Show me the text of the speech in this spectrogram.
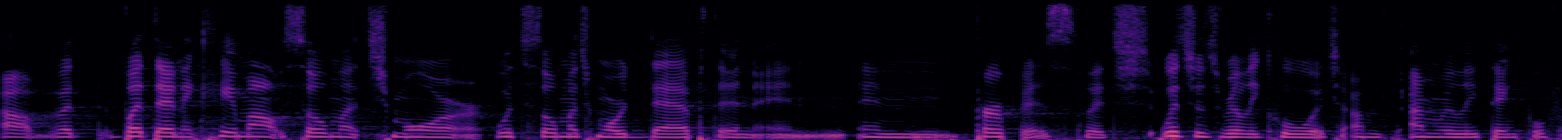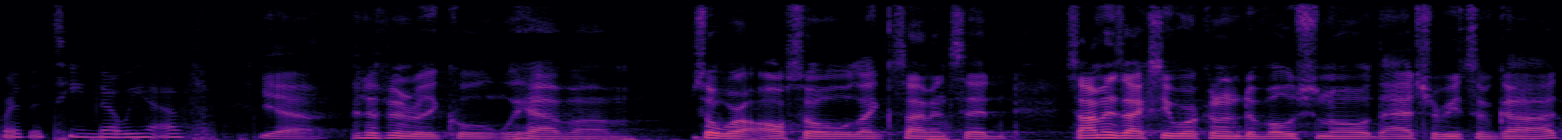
Um, but but then it came out so much more with so much more depth and and, and purpose, which which is really cool. Which I'm I'm really thankful for the team that we have. Yeah, and it's been really cool. We have um so we're also like Simon said, Simon's actually working on a devotional, the attributes of God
